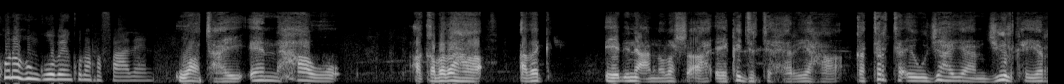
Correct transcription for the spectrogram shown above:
kuna hunguubeen kuna rafaadeen. Waa tahay in xaawo caqabadaha adag ee dhinaca nolosha ah ee ka jirta xeryaha. Khatarta ay wajahayaan jiilka yar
